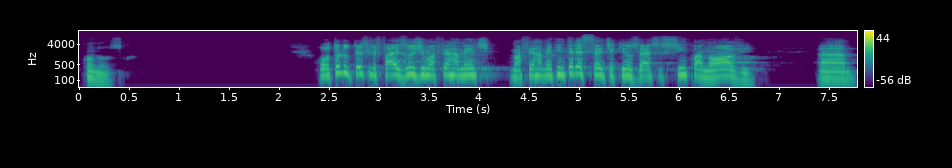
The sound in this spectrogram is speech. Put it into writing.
conosco. O autor do texto ele faz uso de uma ferramenta, uma ferramenta interessante aqui nos versos 5 a 9, uh, ah,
